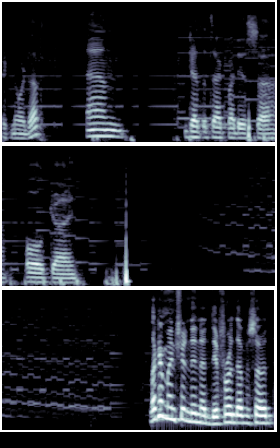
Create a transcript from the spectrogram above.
ignore that. And get attacked by this uh, old guy. Like I mentioned in a different episode,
